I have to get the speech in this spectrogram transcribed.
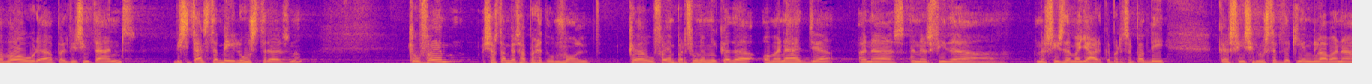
a veure pels visitants visitants també il·lustres no? que ho fem, això també s'ha perdut molt que ho fem per fer una mica d'homenatge en els, en els fi de en els fills de Mallorca, perquè se pot dir que els fills il·lustres d'aquí engloben a,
